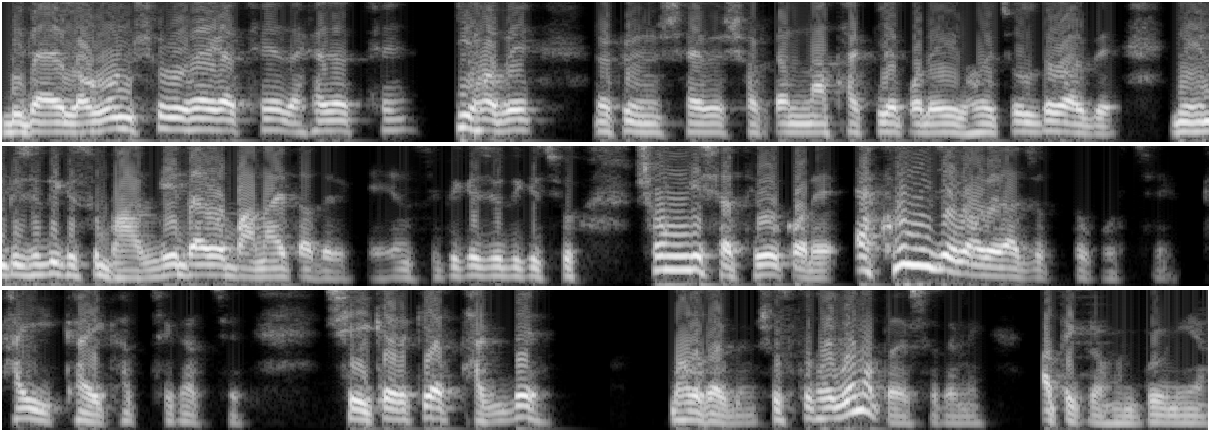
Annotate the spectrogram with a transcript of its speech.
বিদায় লগন শুরু হয়ে গেছে, দেখা যাচ্ছে। কি হবে? ডক্টর ইউনুস সাহেবের সরকার না থাকলে পরে এইভাবে চলতে পারবে? বিএনপি যদি কিছু ভাগিদারও বানায় তাদেরকে এনসিপি কে যদি কিছু সঙ্গী সাথীও করে, এখন যেভাবে রাজত্ব করছে, খাই খাই, খাচ্ছে খাচ্ছে সেই কার কি আর থাকবে? ভালো থাকবেন, সুস্থ থাকবেন আপনাদের সাথে আমি আতিক রহমান, পূর্ণিয়া।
